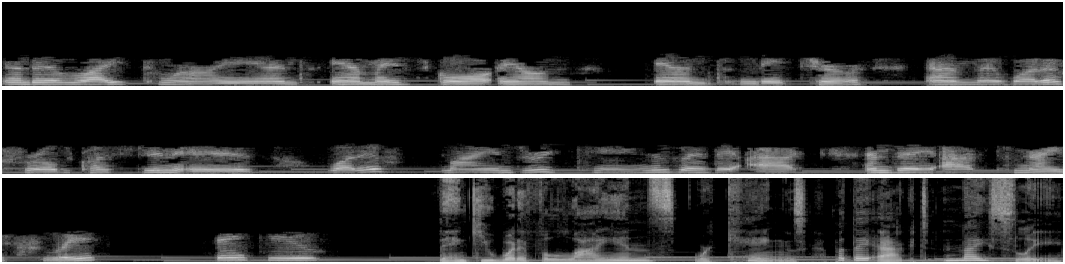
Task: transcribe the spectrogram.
and I like lions and my school and and nature. And my what if world question is, what if lions were kings and they act and they act nicely? Thank you. Thank you. What if lions were kings, but they act nicely?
